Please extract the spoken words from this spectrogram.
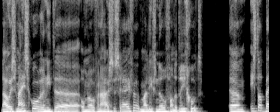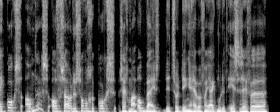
Nou is mijn score niet eh, om over naar huis te schrijven, maar liefst nul van de drie goed. Ehm, is dat bij koks anders? Of zouden sommige koks zeg maar ook bij dit soort dingen hebben van ja, ik moet het eerst eens even...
